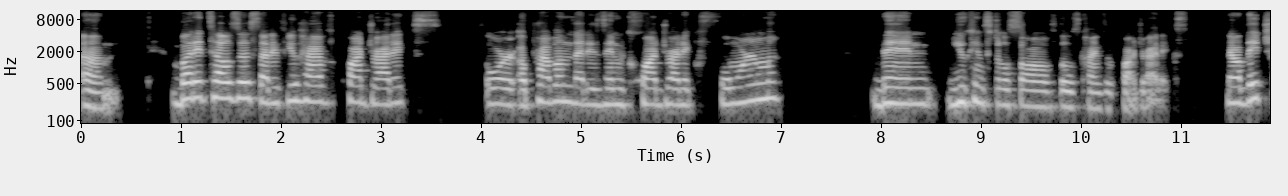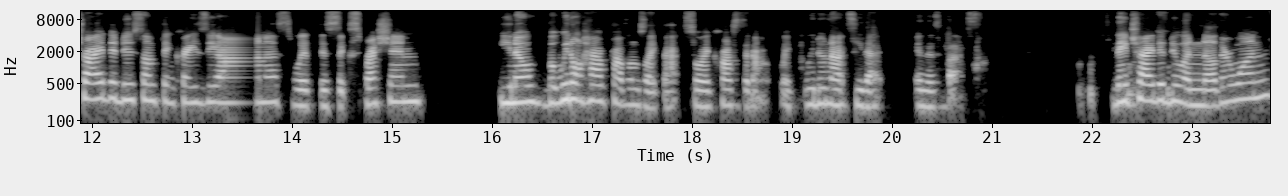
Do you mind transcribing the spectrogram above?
Um, but it tells us that if you have quadratics or a problem that is in quadratic form, then you can still solve those kinds of quadratics. Now, they tried to do something crazy on us with this expression, you know, but we don't have problems like that. So I crossed it out. Like, we do not see that in this class. They tried to do another one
